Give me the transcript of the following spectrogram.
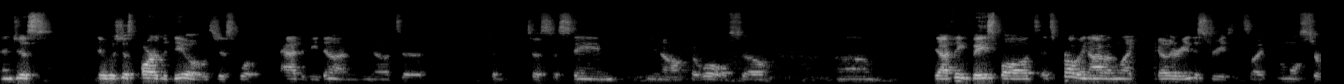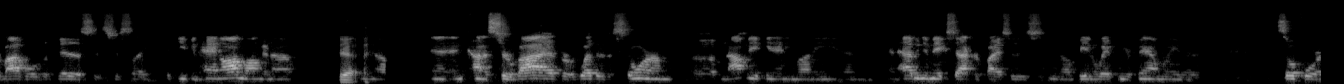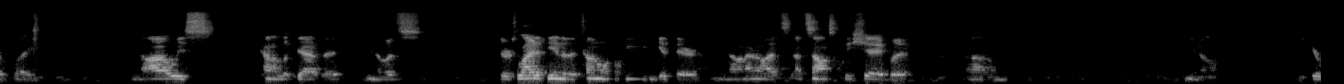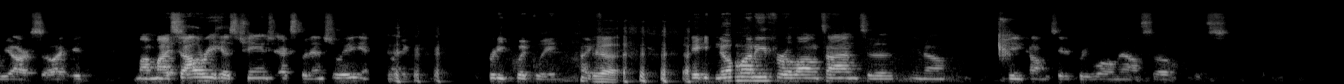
and just it was just part of the deal. It was just what had to be done, you know, to to to sustain, you know, the role. So um, yeah, I think baseball, it's, it's probably not unlike other industries. It's like almost survival of the fittest. It's just like if you can hang on long enough, yeah, you know, and, and kind of survive or weather the storm of not making any money and, and having to make sacrifices, you know, being away from your family or so forth. Like, you know, I always kind of looked at that, you know, it's, there's light at the end of the tunnel if you can get there, you know, and I know that's, that sounds cliche, but, um, you know, here we are. So I, it, my, my salary has changed exponentially and like pretty quickly. Like yeah. making no money for a long time to, you know, being compensated pretty well now. So it's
